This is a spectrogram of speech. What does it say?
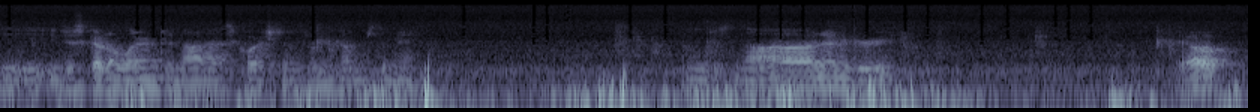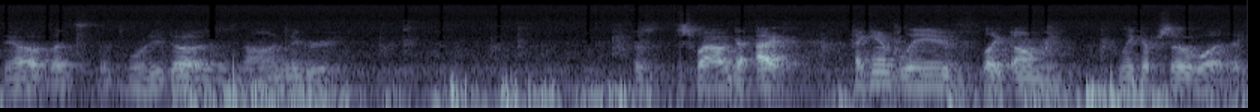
You, you just gotta learn to not ask questions when it comes to me. And just nod and agree. Yep, yep, that's that's what he does, is nod and agree. That's, that's why I got I I can't believe like um like episode what, like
